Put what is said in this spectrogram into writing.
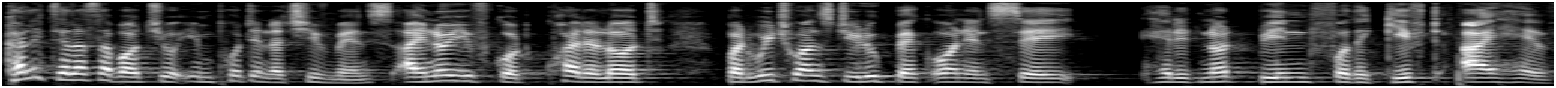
Can you tell us about your important achievements? I know you've got quite a lot, but which ones do you look back on and say, had it not been for the gift I have,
